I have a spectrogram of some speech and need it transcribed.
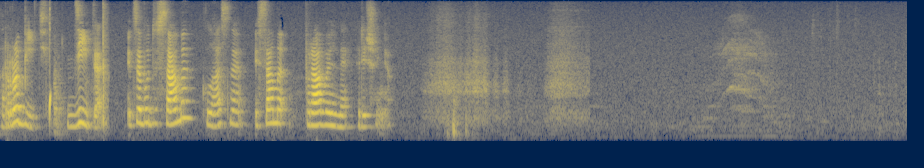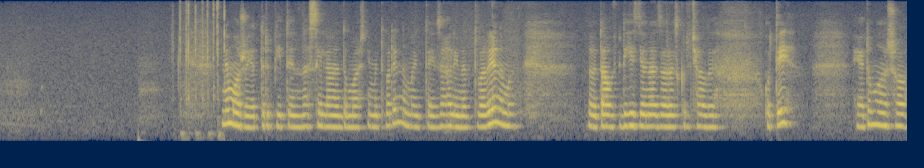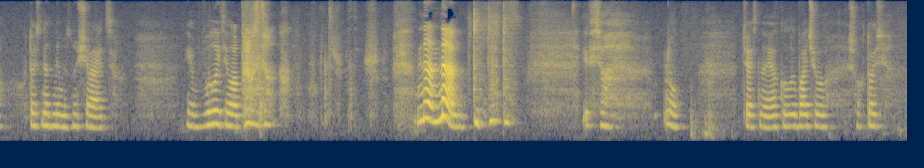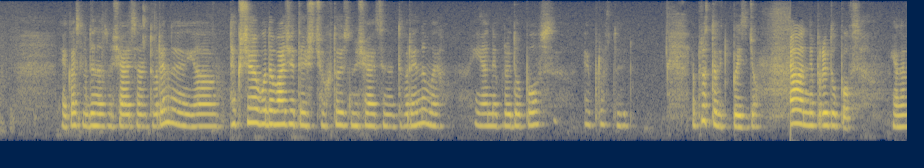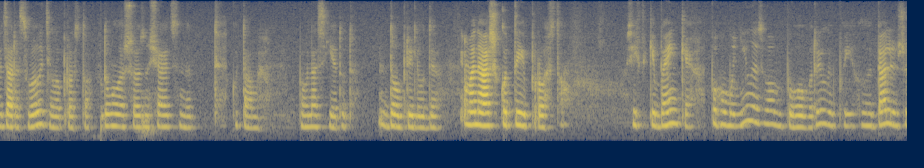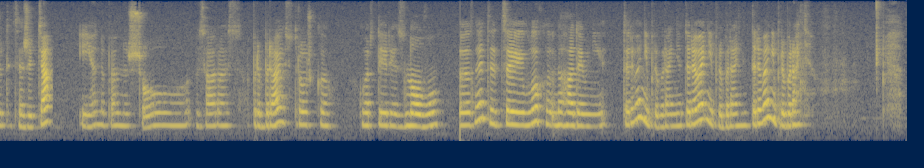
робіть, дійте. І це буде саме класне і саме правильне рішення. Не можу я терпіти насилля над домашніми тваринами та й взагалі над тваринами. Е, Там в під'їзді у нас зараз кричали коти. Я думала, що хтось над ними знущається. Я б вилетіла просто. На, на! І все. Ну, чесно, я коли бачу, що хтось, якась людина знущається над твариною, я. Якщо я буду бачити, що хтось знущається над тваринами, я не пройду повз, я просто від. Я просто відпиздю. Я не пройду повз. Я навіть зараз вилетіла просто. Думала, що знущаються над котами. Бо в нас є тут добрі люди. У мене аж коти просто. Всіх такі беньки. Погомоніли з вами, поговорили, поїхали далі жити це життя. І я напевно, що зараз прибираюсь трошки в квартирі знову. Е, Знаєте, цей влог нагадує мені теревені прибирання, теревені прибирання, теревені прибирання.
